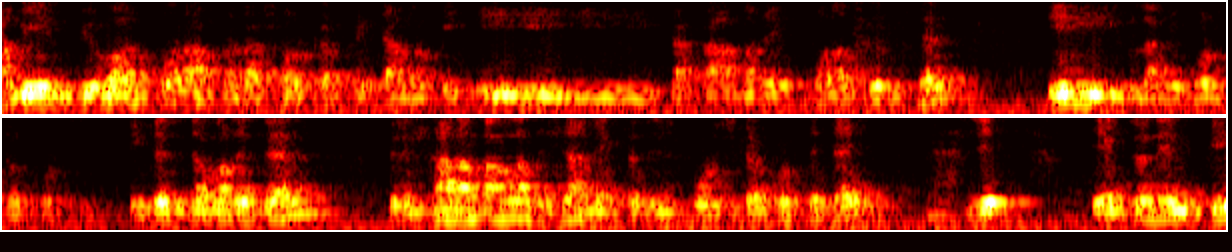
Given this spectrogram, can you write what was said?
আমি এমপি হওয়ার পর আপনারা সরকার থেকে আমাকে এই টাকা আমাদের বরাদ্দ দিচ্ছেন এইগুলো আমি বন্টন করছি। এটা যদি আমাদের দেন তাহলে সারা বাংলাদেশে আমি একটা জিনিস পরিষ্কার করতে চাই যে একজন এমপি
